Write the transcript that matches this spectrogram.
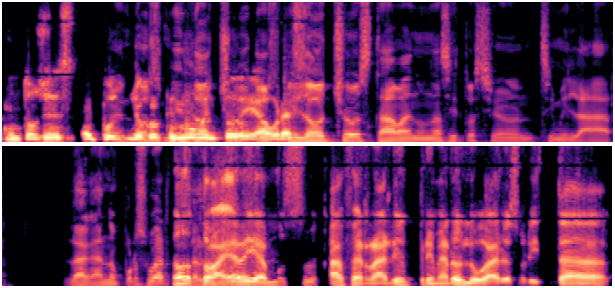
entonces, eh, pues yo creo que es momento de ahora. En 2008 estaba en una situación similar. La ganó por suerte. No, todavía veíamos a Ferrari en primeros lugares. Ahorita,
